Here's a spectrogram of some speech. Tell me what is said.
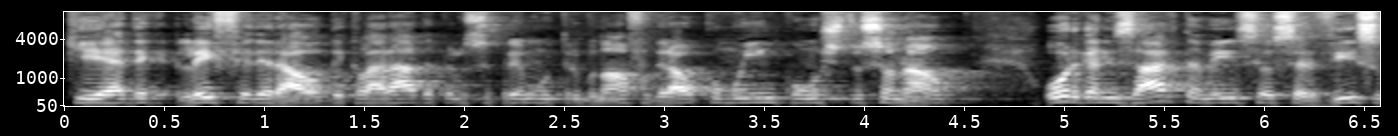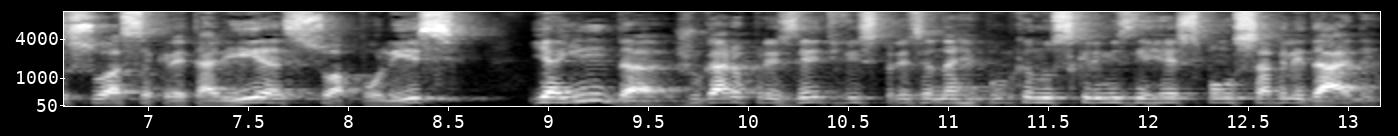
que é lei federal declarada pelo Supremo Tribunal Federal como inconstitucional organizar também os seus serviços, suas secretarias, sua polícia e ainda julgar o presidente e vice-presidente da República nos crimes de responsabilidade.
